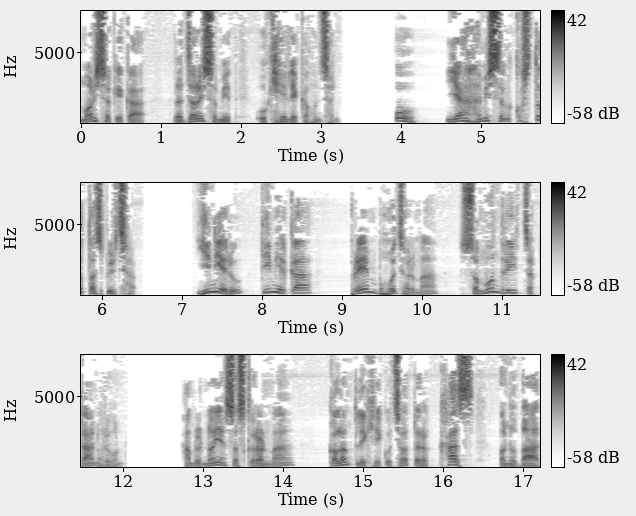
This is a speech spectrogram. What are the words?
मरिसकेका र जरै समेत उखेलेका हुन्छन्। ओ यहाँ हामीसँग कस्तो तस्विर छ? यिनीहरू तिमीहरूका प्रेम भोजहरूमा समुद्री चट्टानहरू हुन्। हाम्रो नयाँ संस्करणमा कलंक लेखिएको छ तर खास अनुवाद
